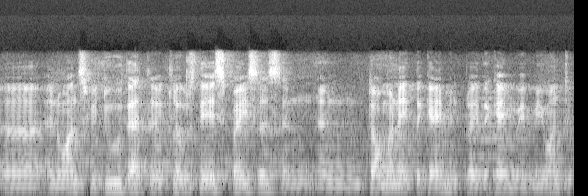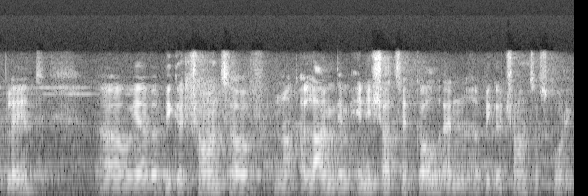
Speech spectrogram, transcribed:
Uh, and once we do that, uh, close their spaces and, and dominate the game and play the game where we want to play it, uh, we have a bigger chance of not allowing them any shots at goal and a bigger chance of scoring.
